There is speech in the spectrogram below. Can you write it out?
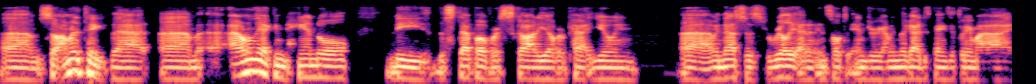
Um, so I'm going to take that. Um, I don't think I can handle the the step over Scottie over Pat Ewing. Uh, I mean, that's just really at an insult to injury. I mean, the guy just bangs a three in my eye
